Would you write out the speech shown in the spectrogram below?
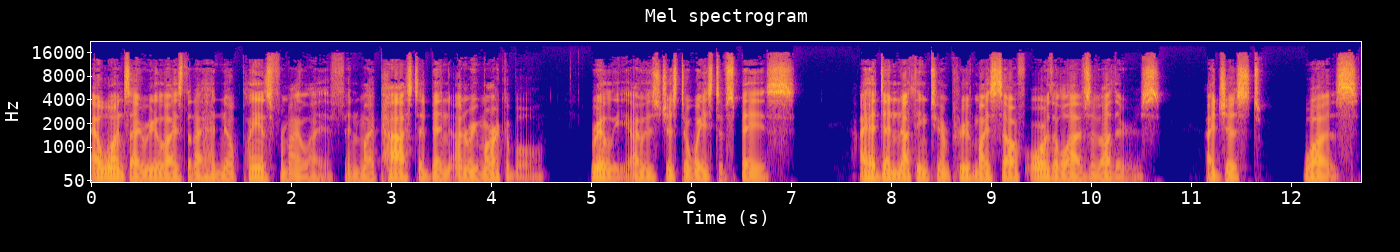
At once I realized that I had no plans for my life, and my past had been unremarkable. Really, I was just a waste of space. I had done nothing to improve myself or the lives of others. I just was.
